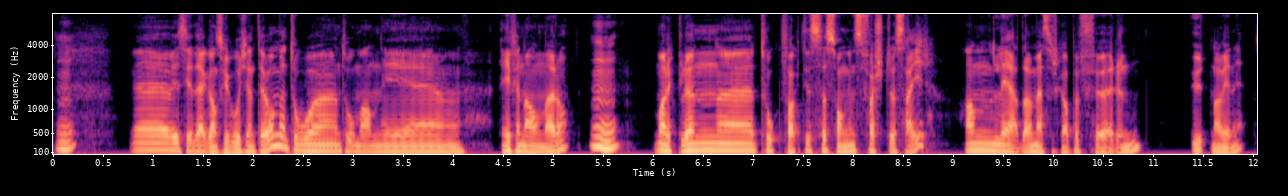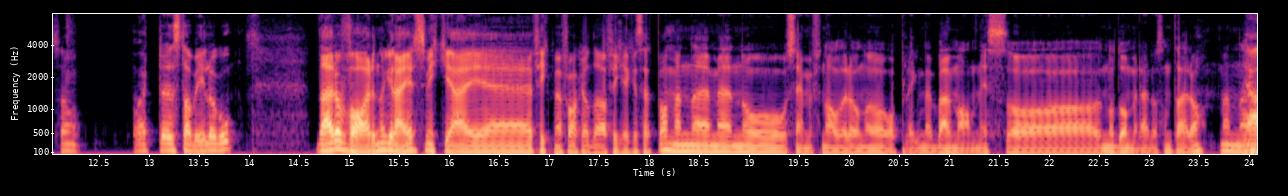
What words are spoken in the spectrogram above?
Eh, vi sier det er ganske godkjent, det òg, med to, eh, to mann i, i finalen der òg. Mm. Marklund tok faktisk sesongens første seier. Han leda mesterskapet før runden, uten å ha vunnet. Så har vært stabil og god. Der og var det noen greier som ikke jeg eh, fikk med, for akkurat da fikk jeg ikke sett på. Men eh, med noen semifinaler og noe opplegg med Baumanis og noen dommere og sånt der òg. Eh, Ja,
